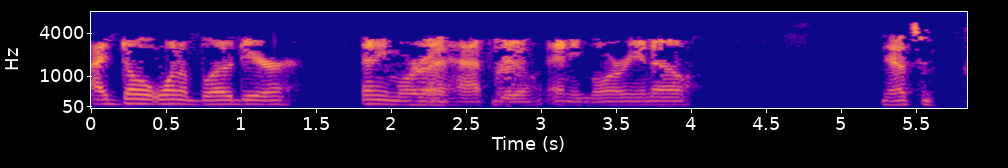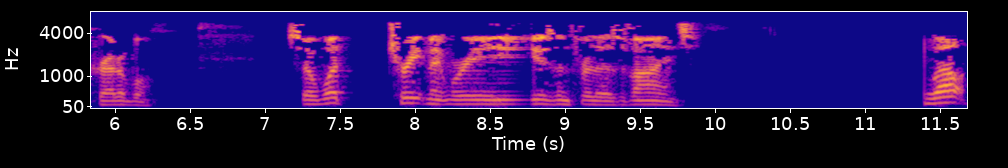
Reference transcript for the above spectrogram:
I don't want to blow deer any more than I have to anymore. You know. Yeah, that's incredible. So, what treatment were you using for those vines? Well,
